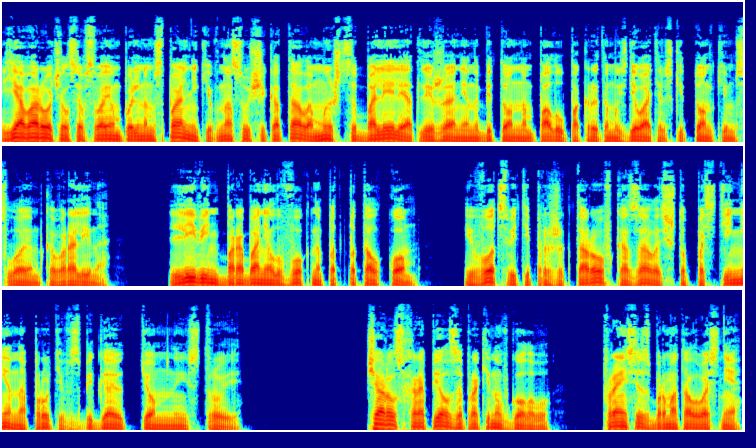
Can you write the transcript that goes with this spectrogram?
Я ворочался в своем пыльном спальнике, в носу щекотало, мышцы болели от лежания на бетонном полу, покрытом издевательски тонким слоем ковролина. Ливень барабанил в окна под потолком, и в отсвете прожекторов казалось, что по стене напротив сбегают темные струи. Чарльз храпел, запрокинув голову. Фрэнсис бормотал во сне.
